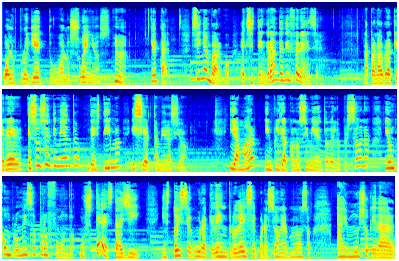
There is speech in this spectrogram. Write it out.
o a los proyectos o a los sueños. Hmm, ¿Qué tal? Sin embargo, existen grandes diferencias. La palabra querer es un sentimiento de estima y cierta admiración. Y amar implica conocimiento de la persona y un compromiso profundo. Usted está allí y estoy segura que dentro de ese corazón hermoso hay mucho que dar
